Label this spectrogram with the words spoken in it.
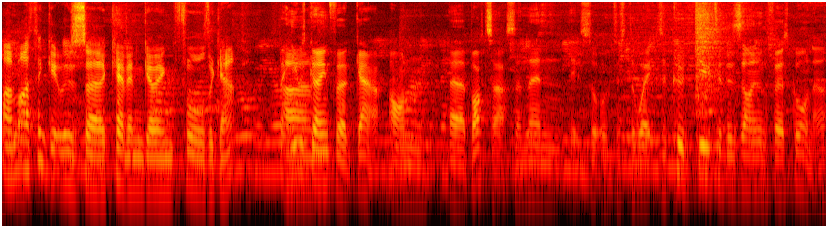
Um, I think it was uh, Kevin going for the gap. But he was Um, going for a gap on uh, Bottas, and then it's sort of just the way. It's good due to the design of the first corner.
